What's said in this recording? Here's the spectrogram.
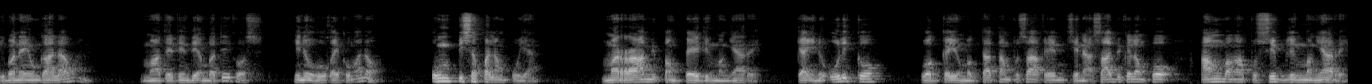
Iba na yung galawan. Matitindi ang batikos. Hinuhukay kung ano. Umpisa pa lang po yan. Marami pang pwedeng mangyari. Kaya inuulit ko, huwag kayong magtatampo sa akin. Sinasabi ko lang po ang mga posibleng mangyari.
